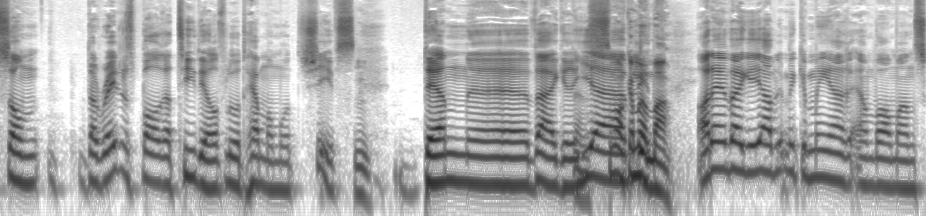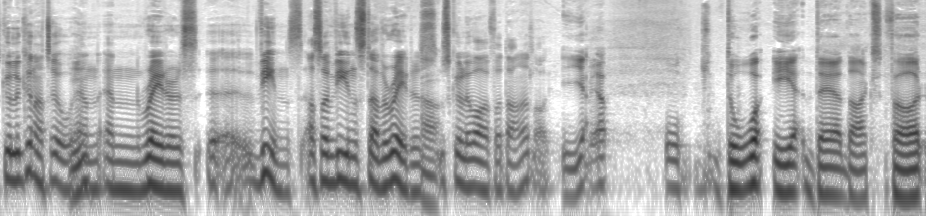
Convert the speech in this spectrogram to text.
som där Raiders bara tidigare har förlorat hemma mot Chiefs, Mm. den äh, väger Den jävligt... Smaka mumma. Ja, den väger jävligt mycket mer än vad man skulle kunna tro Mm. en, en Raiders äh, vinst, alltså en vinst över Raiders Ja. skulle vara för ett annat lag. Ja. Och då är det dags för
